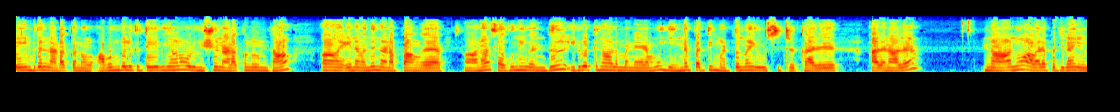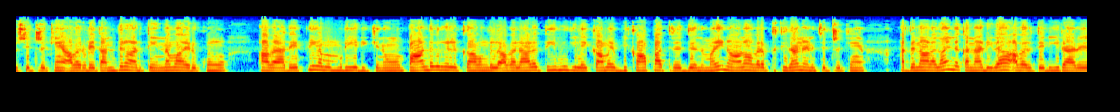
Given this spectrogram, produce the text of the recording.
வேண்டுதல் நடக்கணும். அவங்களுக்கு தேவையான ஒரு விஷயம் நடக்கணும்னு தான் என்னை வந்து நினப்பாங்க. ஆனால் சகுனி வந்து இருபத்தி நாலு மணி நேரமும் என்னை பற்றி மட்டும்தான் யோசிச்சுட்டு இருக்காரு அதனால நானும் அவரை பற்றி தான் யோசிச்சுட்டு இருக்கேன் அவருடைய தந்திரம் அடுத்து என்னவா இருக்கும்? அவ அதை எப்படி நம்ம முடியடிக்கணும் பாண்டவர்களுக்கு அவங்க அவளால் தீங்கு இழைக்காம எப்படி காப்பாத்துறது? இந்த மாதிரி நானும் அவரை பற்றி தான் நினச்சிட்டு இருக்கேன் அதனாலதான் இந்த கண்ணாடியில் அவர் தெரிகிறாரு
